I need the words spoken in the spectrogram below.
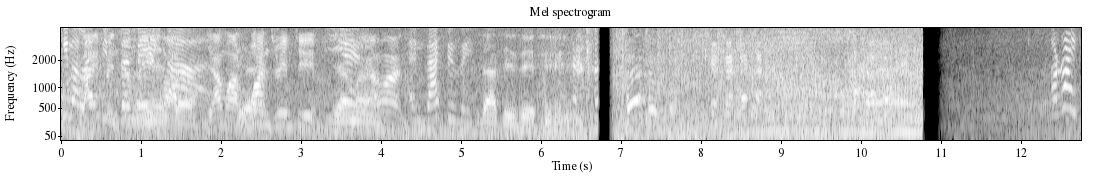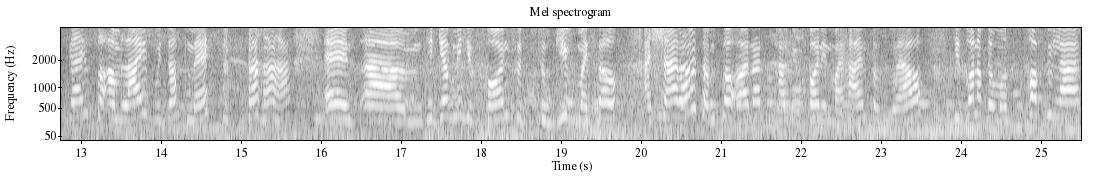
Kino Life, in Jamaica. Jamaica. Yeah, man. Yeah. One dream team. Yeah, man. Yeah, man. And that is it. That is it. Alright guys, so I'm live, we just met and um, he gave me his phone to, to give myself a shout out. I'm so honored to have his phone in my hands as well. He's one of the most popular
